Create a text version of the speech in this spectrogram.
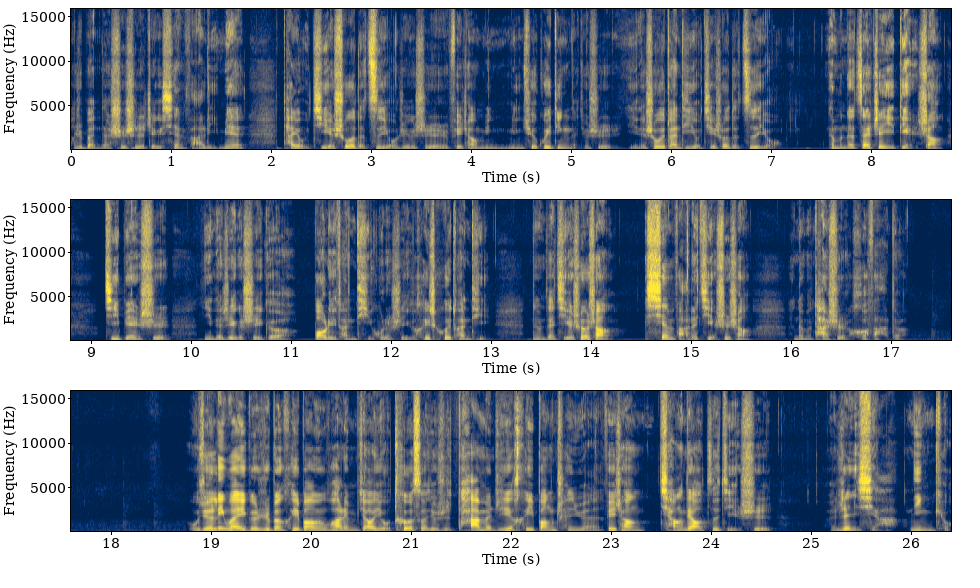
日本的实施的这个宪法里面，它有结社的自由，这个是非常明明确规定的，就是你的社会团体有结社的自由。那么呢，在这一点上，即便是你的这个是一个暴力团体或者是一个黑社会团体，那么在结社上。宪法的解释上，那么它是合法的。我觉得另外一个日本黑帮文化里面比较有特色，就是他们这些黑帮成员非常强调自己是任侠 （ninkyo），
